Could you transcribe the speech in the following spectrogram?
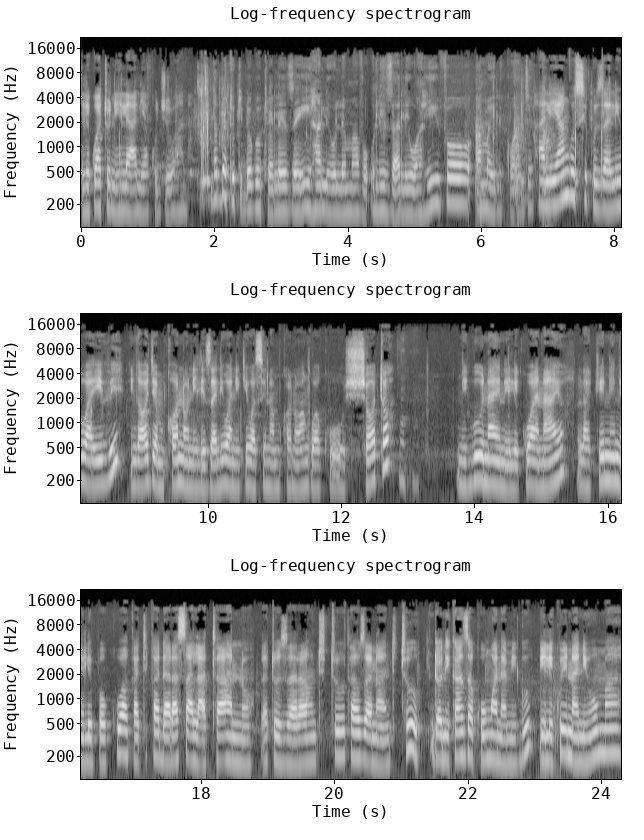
Ilikuwa tu ni ile hali ya kujuana labda tu kidogo tueleze hii hali ya ulemavu ulizaliwa hivyo ama ilikuwaje? Hali yangu sikuzaliwa hivi ingawaje mkono nilizaliwa nikiwa sina mkono wangu wa kushoto. Miguu naye nilikuwa nayo lakini nilipokuwa katika darasa la tano that was around 2002 ndo nikaanza kuumwa na miguu. Ilikuwa inaniuma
